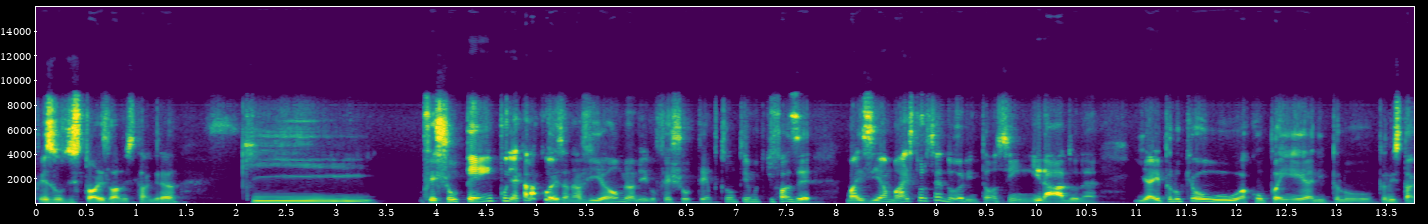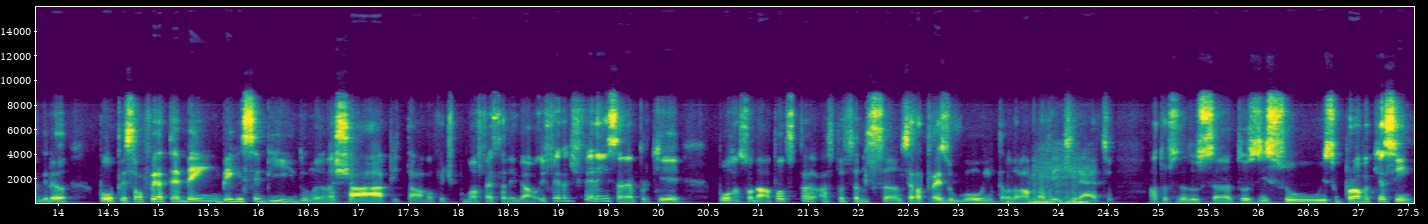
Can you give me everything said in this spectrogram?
fez uns stories lá no Instagram que fechou o tempo e aquela coisa, né? Avião, meu amigo, fechou o tempo, tu não tem muito o que fazer. Mas ia mais torcedor, então assim, irado, né? E aí, pelo que eu acompanhei ali pelo, pelo Instagram, pô, o pessoal foi até bem, bem recebido na, na Chape e tal. Foi tipo uma festa legal e fez a diferença, né? Porque, porra, só dava pra as torcidas do Santos, era atrás do gol, então dava pra ver direto a torcida do Santos. Isso, isso prova que, assim,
